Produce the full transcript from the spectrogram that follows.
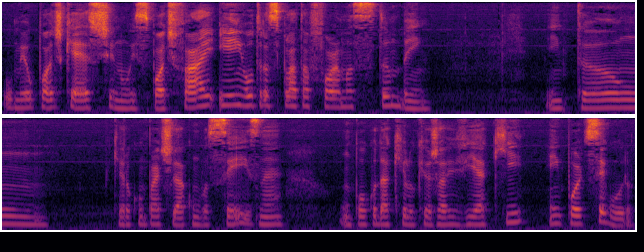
o meu podcast no Spotify e em outras plataformas também. Então, quero compartilhar com vocês, né, um pouco daquilo que eu já vivi aqui em Porto Seguro.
